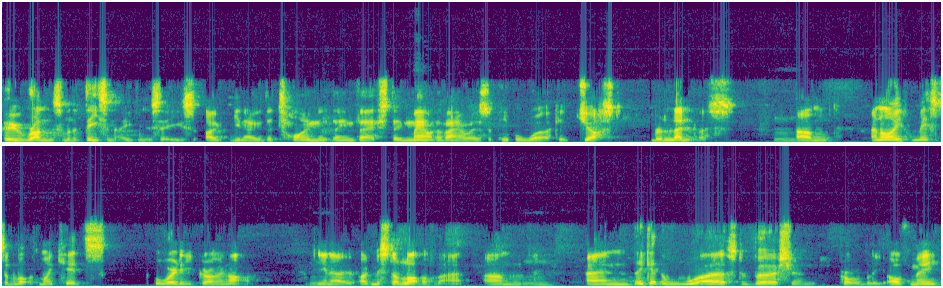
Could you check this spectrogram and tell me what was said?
who run some of the decent agencies I you know the time that they invest the amount of hours that people work is just relentless mm. um, and I've missed a lot of my kids already growing up mm. you know I've missed a lot of that um, mm. and they get the worst version probably of me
